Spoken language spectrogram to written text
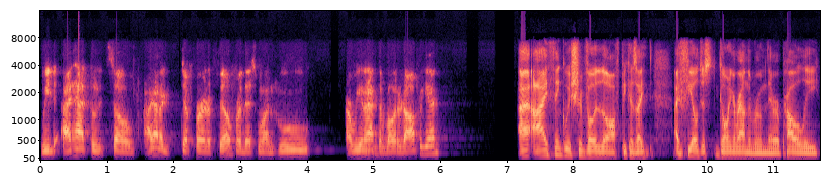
we I'd have to so I gotta defer to Phil for this one. Who are we gonna have to vote it off again? I, I think we should vote it off because I I feel just going around the room there are probably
